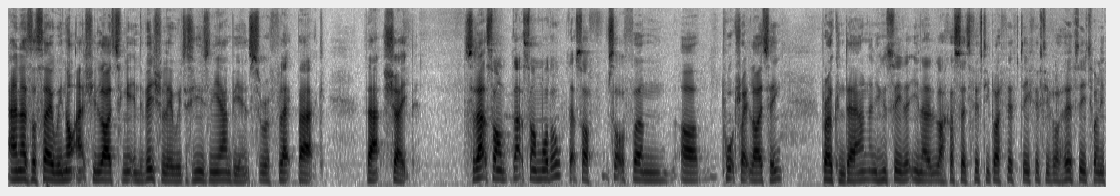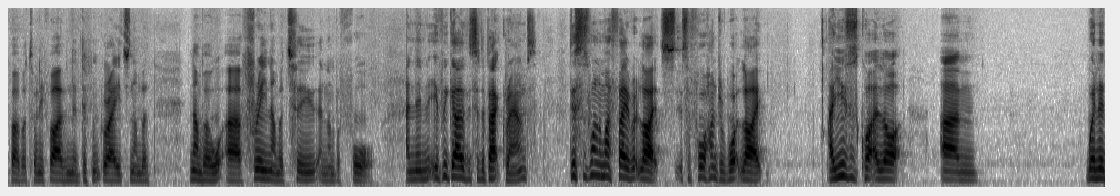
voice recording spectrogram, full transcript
and as I say, we're not actually lighting it individually, we're just using the ambience to reflect back that shape. So that's our, that's our model, that's our sort of um, our portrait lighting broken down. And you can see that, you know, like I said, 50 by 50, 50 by 50, 25 by 25, and the different grades, number, number uh, three, number two, and number four. And then if we go over to the background, this is one of my favorite lights. It's a 400 watt light. I use this quite a lot. Um, when a,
